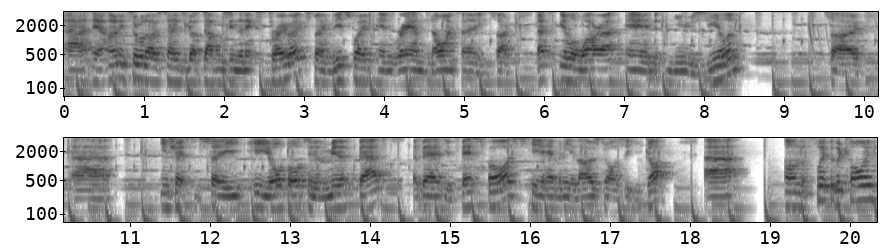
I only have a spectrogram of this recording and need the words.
Uh, now, only two of those teams have got doubles in the next three weeks, being this week and round 19. So that's Illawarra and New Zealand. So, uh, interested to see hear your thoughts in a minute, Baz, about your best buys. Hear how many of those guys that you've got. Uh, on the flip of the coin,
